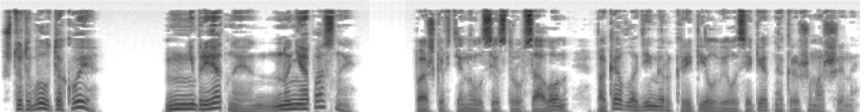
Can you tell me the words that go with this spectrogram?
Что-то было такое? Неприятное, но не опасное? Пашка втянул сестру в салон, пока Владимир крепил велосипед на крышу машины.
